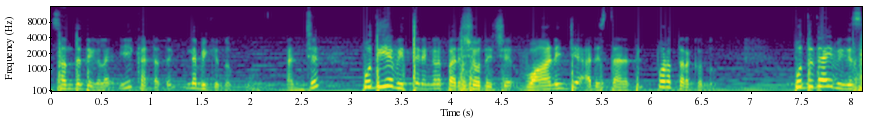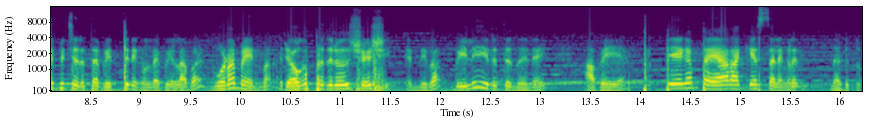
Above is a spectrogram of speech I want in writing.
സന്തതികളെ ഈ ഘട്ടത്തിൽ ലഭിക്കുന്നു. അഞ്ച് പുതിയ വിത്തനങ്ങൾ പരിശോധിച്ച് വാണിജ്യ അടിസ്ഥാനത്തിൽ പുറത്തിറക്കുന്നു. പുതുതായി വികസിപ്പിച്ചെടുത്ത വിത്തിനങ്ങളുടെ വിളവ് ഗുണമേന്മ രോഗപ്രതിരോധ ശേഷി എന്നിവ വിലയിരുത്തുന്നതിനായി അവയെ പ്രത്യേകം തയ്യാറാക്കിയ സ്ഥലങ്ങളിൽ നടന്നു.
